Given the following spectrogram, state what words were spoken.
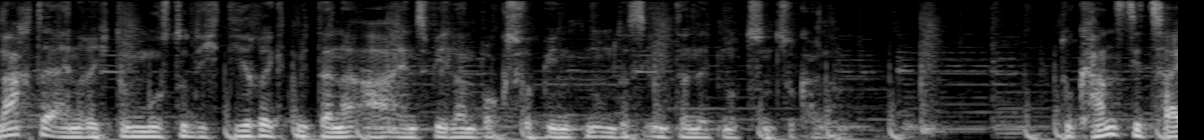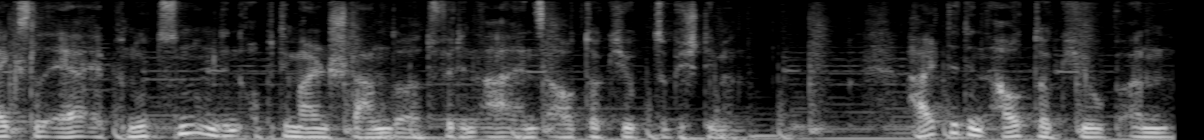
Nach der Einrichtung musst du dich direkt mit deiner A1 WLAN-Box verbinden, um das Internet nutzen zu können. Du kannst die Zeichsel Air App nutzen, um den optimalen Standort für den A1 Outdoor Cube zu bestimmen. Halte den Outdoor Cube an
